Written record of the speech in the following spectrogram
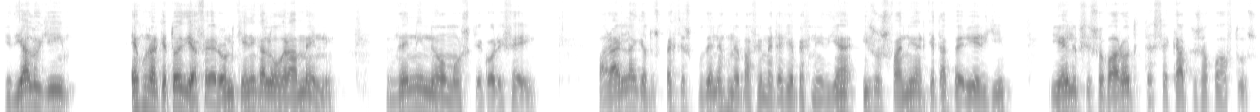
Οι διάλογοι έχουν αρκετό ενδιαφέρον και είναι καλογραμμένοι. Δεν είναι όμως και κορυφαίοι. Παράλληλα, για τους παίχτε που δεν έχουν επαφή με τέτοια παιχνίδια, ίσως φανεί αρκετά περίεργη η έλλειψη σοβαρότητας σε κάποιους από αυτούς.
